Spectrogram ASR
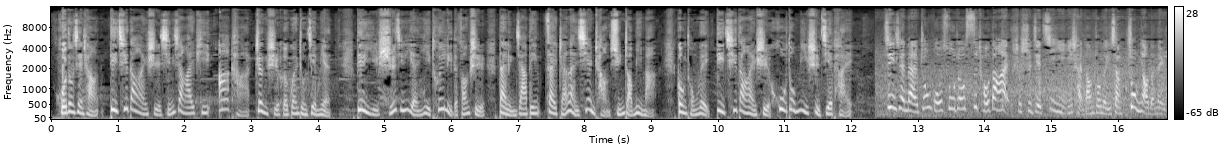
活动现场，第七档案室形象 IP 阿卡正式和观众见面，并以实景演绎推理的方式带领嘉宾在展览现场寻找密码，共同为第七档案室互动密室揭牌。近现代中国苏州丝绸档案是世界记忆遗产当中的一项重要的内容。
